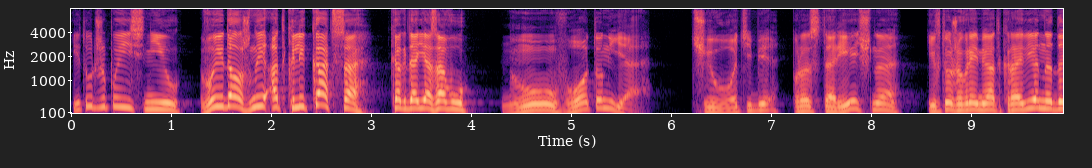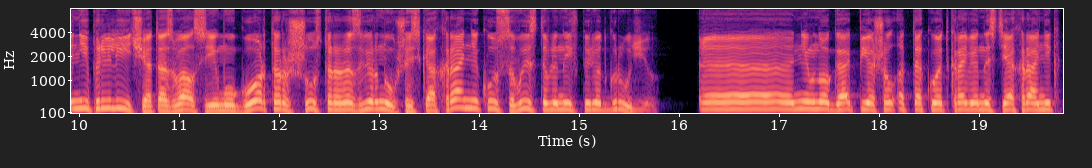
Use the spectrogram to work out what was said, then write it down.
и тут же пояснил. «Вы должны откликаться, когда я зову». «Ну, вот он я. Чего тебе?» Просторечно и в то же время откровенно до неприличия отозвался ему Гортер, шустро развернувшись к охраннику с выставленной вперед грудью. -э немного опешил от такой откровенности охранник.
